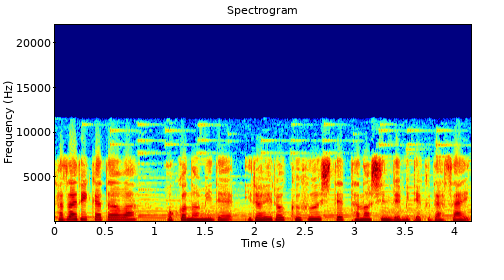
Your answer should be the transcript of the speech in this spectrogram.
飾り方はお好みでいろいろ工夫して楽しんでみてください。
